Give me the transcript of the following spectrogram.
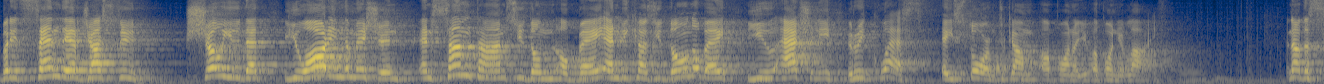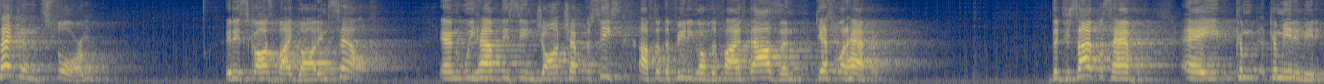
but it's sent there just to show you that you are in the mission, and sometimes you don't obey, and because you don't obey, you actually request a storm to come upon, a, upon your life. Now, the second storm, it is caused by God Himself. And we have this in John chapter 6. After the feeding of the 5,000, guess what happened? The disciples have a com- committee meeting.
